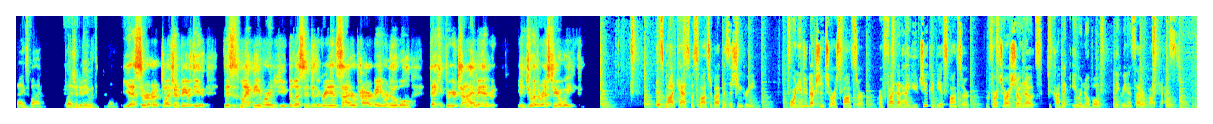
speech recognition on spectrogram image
Thanks, Mike. Pleasure to be with you. Yes, sir. A pleasure to be with you. This is Mike Niemer, and you've been listening to the Green Insider powered by Renewable. Thank you for your time and enjoy the rest of your week. This podcast was sponsored by Position Green. For an introduction to our sponsor or find out how you too could be a sponsor, refer to our show notes to contact eRenewable and the Green Insider podcast.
